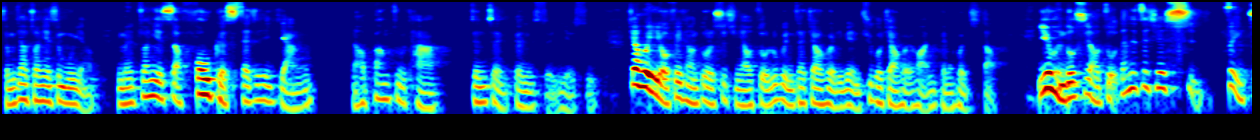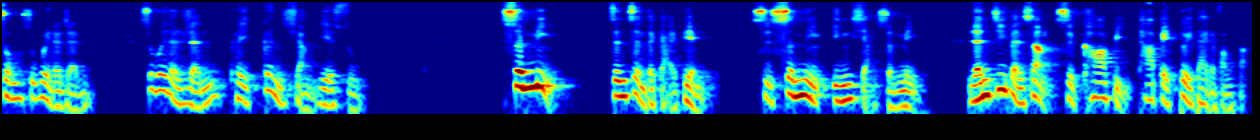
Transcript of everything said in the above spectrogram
什么叫专业是牧羊？你们的专业是要 focus 在这些羊，然后帮助他。真正跟随耶稣，教会有非常多的事情要做。如果你在教会里面去过教会的话，你可能会知道，也有很多事要做。但是这些事最终是为了人，是为了人可以更像耶稣。生命真正的改变是生命影响生命，人基本上是 copy 他被对待的方法。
